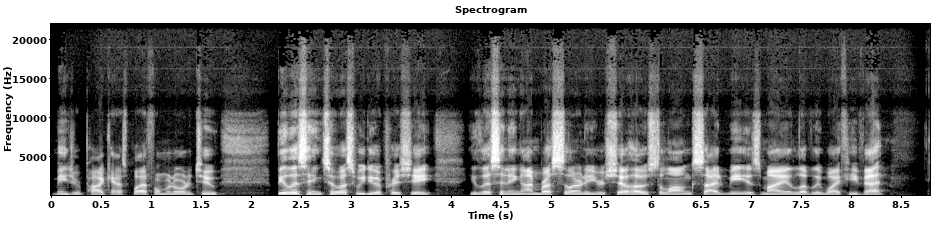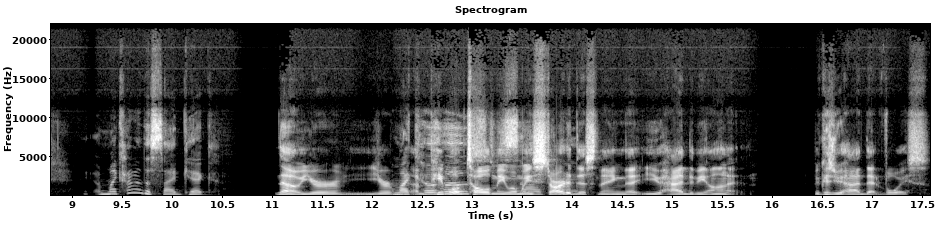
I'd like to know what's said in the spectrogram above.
major podcast platform in order to be listening to us. We do appreciate you listening. I'm Russ Salerno, your show host. Alongside me is my lovely wife, Yvette. Am I kind of the sidekick? No, you're you're. My um, people have told me when we started sidekick. this thing that you had to be on it because you had that voice.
